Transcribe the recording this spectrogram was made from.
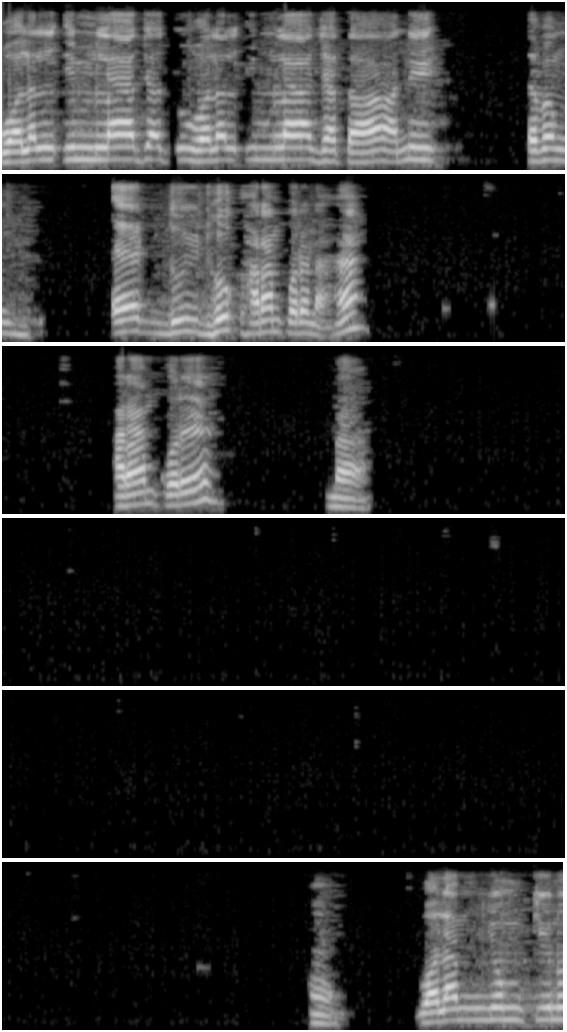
ওয়ালাল ইমলাজাতু, ওয়ালাল ইমলাজাতানি। এবং এক, দুই, ঢোক হারাম করে না হ্যাঁ? হারাম করে না। হ্যাঁ। ওয়ালাম ইউমকিনু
